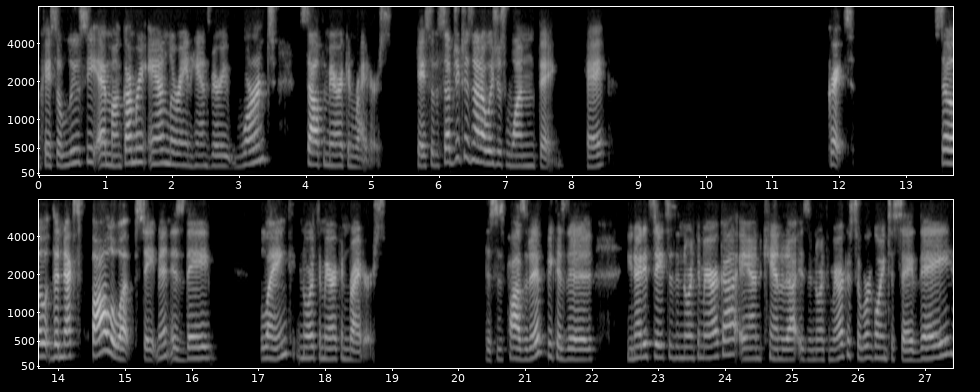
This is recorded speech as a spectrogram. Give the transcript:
Okay, so Lucy M. Montgomery and Lorraine Hansberry weren't South American writers. Okay, so the subject is not always just one thing. Okay. Great. So the next follow up statement is they blank North American writers. This is positive because the United States is in North America and Canada is in North America. So we're going to say they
